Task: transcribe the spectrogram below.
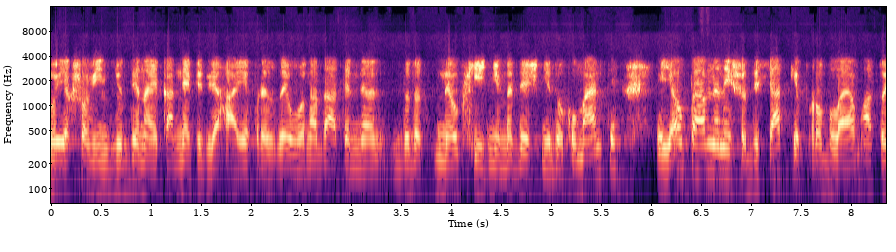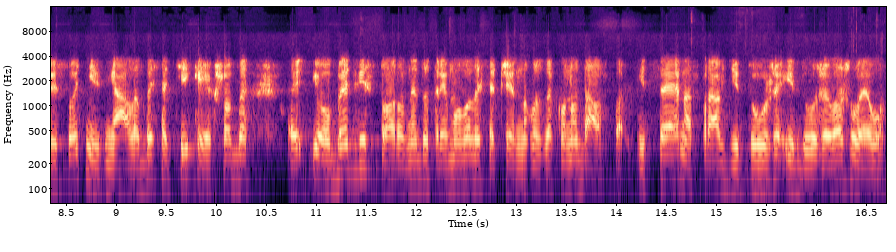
Ну, якщо він людина, яка не підлягає призиву, надати необхідні медичні документи. І я впевнений, що десятки проблем, а то й сотні зняли бися тільки, якщо би е, і обидві сторони дотримувалися чинного законодавства, і це насправді дуже і дуже важливо.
